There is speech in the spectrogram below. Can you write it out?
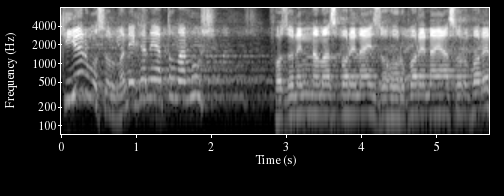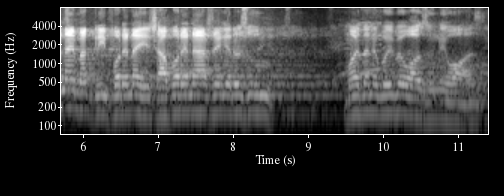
কি এর মুসলমান? এখানে এত মানুষ। ফজরের নামাজ পড়ে নাই, জোহর পড়ে নাই, আসর পড়ে নাই মাগরি পড়ে নাই এসা পড়ে না আশেখের রসুল। ময়দানে বইবে অজনে ওয়াজ।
